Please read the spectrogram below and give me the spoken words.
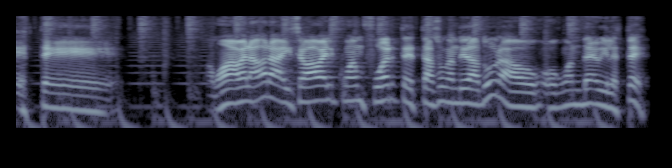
este, vamos a ver ahora, ahí se va a ver cuán fuerte está su candidatura o, o cuán débil esté.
